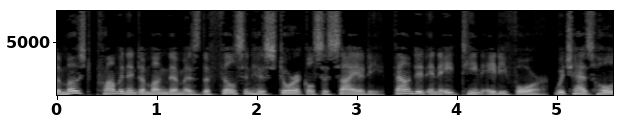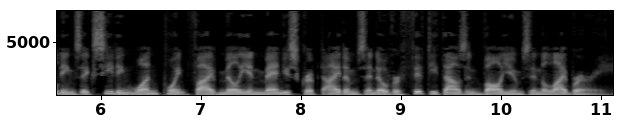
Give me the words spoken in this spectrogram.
The most prominent among them is the Filson Historical Society, founded in 1884, which has holdings exceeding 1.5 million manuscript items and over 50,000 volumes in the library.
